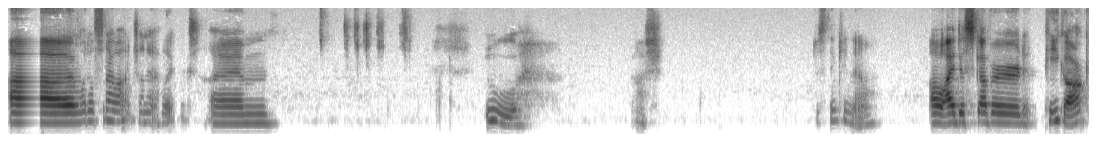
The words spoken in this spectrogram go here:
uh, what else did I watch on Netflix? Um, ooh, gosh, just thinking now. Oh, I discovered Peacock.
